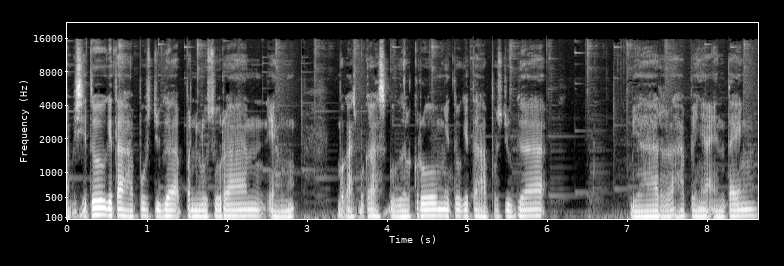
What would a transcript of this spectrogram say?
Habis itu kita hapus juga penelusuran yang bekas-bekas Google Chrome itu kita hapus juga biar HP-nya enteng.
